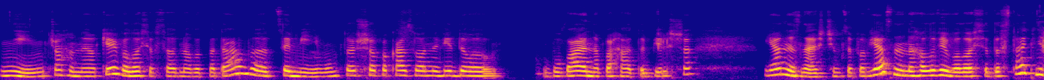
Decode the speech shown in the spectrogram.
Ні, нічого не окей, волосся все одно випадало. Це мінімум. Те, що показувала на відео, буває набагато більше. Я не знаю, з чим це пов'язано. На голові волосся достатньо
